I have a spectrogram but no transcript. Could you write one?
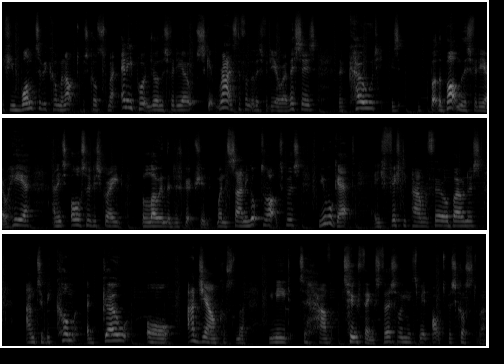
If you want to become an Octopus customer at any point during this video, skip right to the front of this video where this is. The code is at the bottom of this video here, and it's also displayed below in the description. When signing up to Octopus, you will get a £50 referral bonus, and to become a Go or Agile customer, you need to have two things. First of all, you need to be an Octopus customer.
